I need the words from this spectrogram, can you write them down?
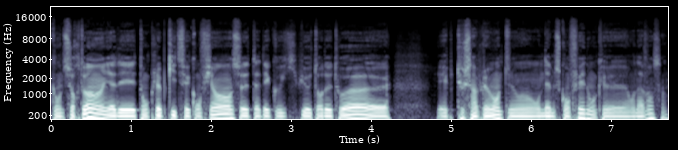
comptent sur toi. Hein. Il y a des, ton club qui te fait confiance, tu as des coéquipiers autour de toi. Euh, et tout simplement, on aime ce qu'on fait, donc euh, on avance. Hein.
